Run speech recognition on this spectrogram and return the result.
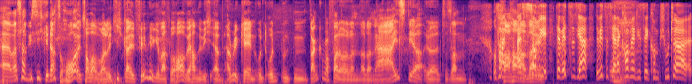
was haben die sich gedacht? So, oh, jetzt haben wir aber einen richtig geilen Film hier gemacht. Oh, wir haben nämlich äh, Hurricane und, und, und einen Banküberfall oder, oder eine heißt der äh, zusammen. Und vor allem, also sorry, der Witz ist ja, der Witz ist ja, oh. da kommen ja diese Computer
